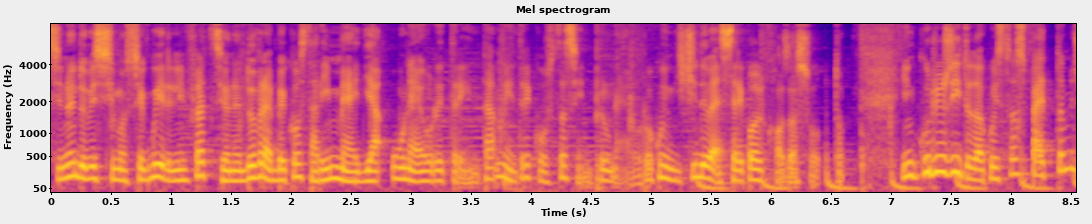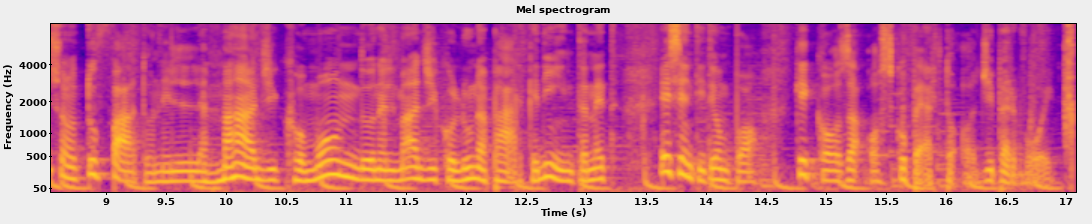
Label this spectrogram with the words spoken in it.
se noi dovessimo seguire l'inflazione dovrebbe costare in media 1,30 euro, mentre costa sempre un euro, quindi ci deve essere qualcosa sotto. Incuriosito da questo aspetto mi sono tuffato nel magico mondo, nel magico Luna Park di internet e sentite un po' che cosa ho scoperto oggi per voi.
